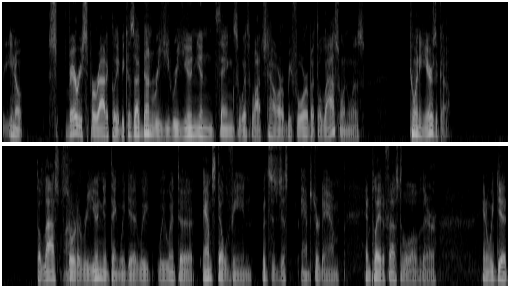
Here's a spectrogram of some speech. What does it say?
you know, very sporadically because I've done re- reunion things with Watchtower before, but the last one was twenty years ago the last sort of reunion thing we did, we we went to Amstelveen, which is just Amsterdam, and played a festival over there. And we did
